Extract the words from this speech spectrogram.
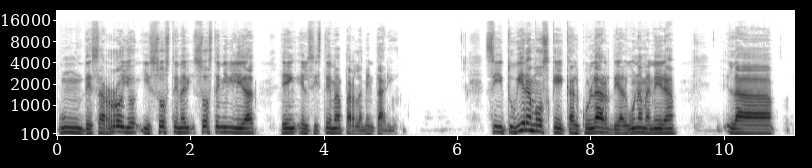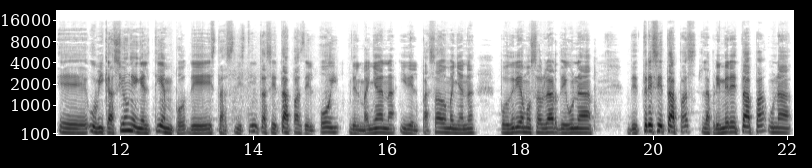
un desarrollo y sostenibilidad en el sistema parlamentario. Si tuviéramos que calcular de alguna manera la eh, ubicación en el tiempo de estas distintas etapas del hoy, del mañana y del pasado mañana, podríamos hablar de una de tres etapas. La primera etapa, una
